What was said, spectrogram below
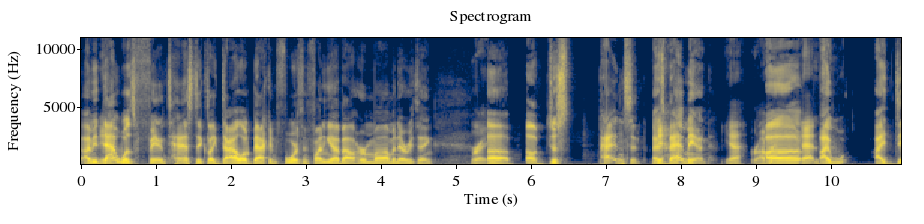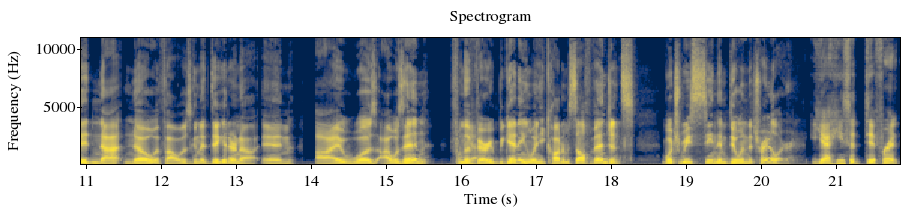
I mean, Yeah. that was fantastic, like dialogue back and forth and finding out about her mom and everything. Right. Uh, uh just Pattinson as Yeah. Batman. yeah. Robert Uh, Pattinson. I w- I did not know if I was gonna dig it or not, and I was I was in from the Yeah. very beginning when he called himself Vengeance, which we've seen him do in the trailer. yeah, he's a different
